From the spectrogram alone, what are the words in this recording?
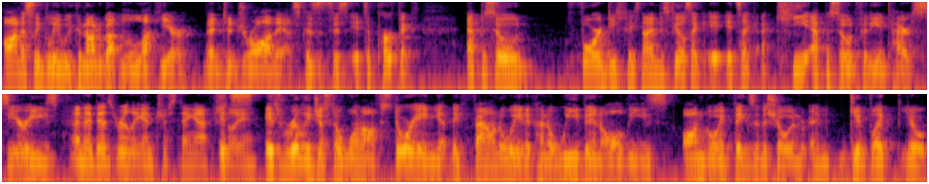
honestly believe we could not have gotten luckier than to draw this because it's this, it's a perfect episode for Deep Space Nine. This feels like it, it's like a key episode for the entire series. and it is really interesting, actually. It's it's really just a one-off story, and yet they found a way to kind of weave in all these ongoing things in the show and, and give like you know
